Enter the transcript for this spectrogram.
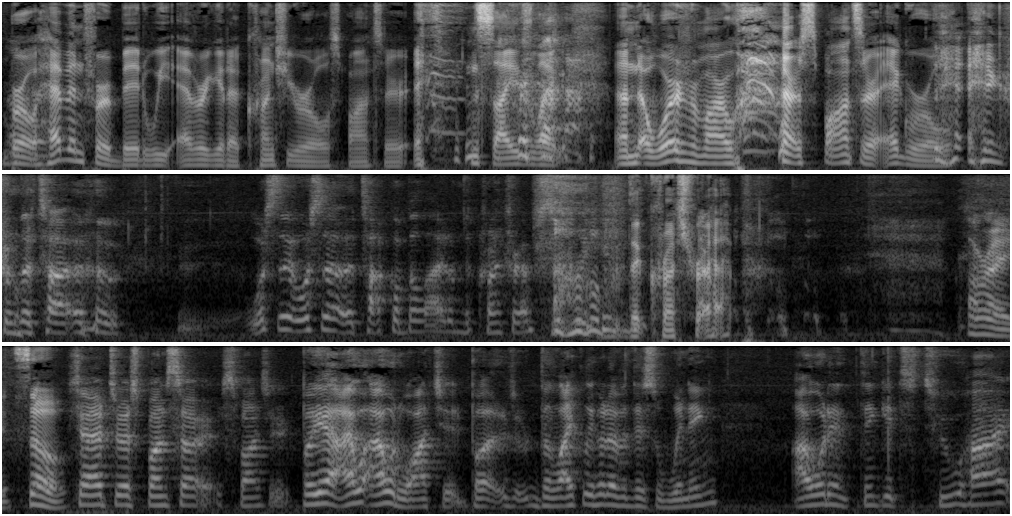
Bro, heaven forbid we ever get a Crunchyroll sponsor. and Saeed's like, and a word from our our sponsor, Egg Roll. From the top. What's the what's the Taco Bell item? The Crunch Wraps. Oh. the Crunch Wrap. all right. So Shout out to our sponsor sponsor. But yeah, I, w- I would watch it. But the likelihood of this winning, I wouldn't think it's too high.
